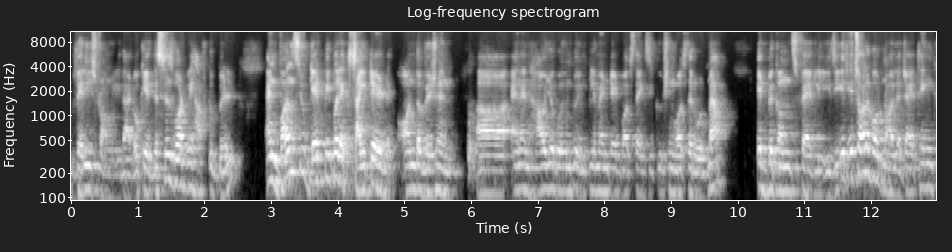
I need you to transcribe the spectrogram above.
very strongly that okay this is what we have to build. And once you get people excited on the vision uh, and then how you're going to implement it what's the execution what's the roadmap it becomes fairly easy. It, it's all about knowledge. I think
